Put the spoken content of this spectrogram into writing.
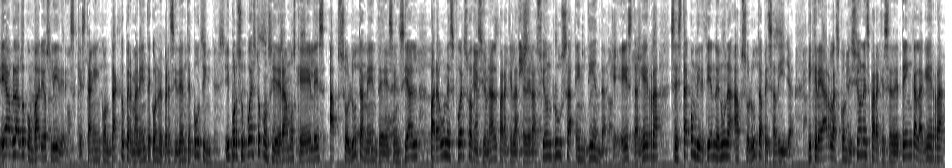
He hablado con varios líderes que están en contacto permanente con el presidente Putin y por supuesto consideramos que él es absolutamente esencial para un esfuerzo adicional para que la Federación Rusa entienda que esta guerra se está convirtiendo en una absoluta pesadilla y crear las condiciones para que se detenga la guerra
